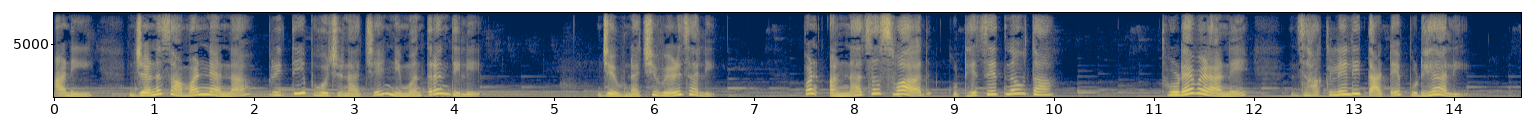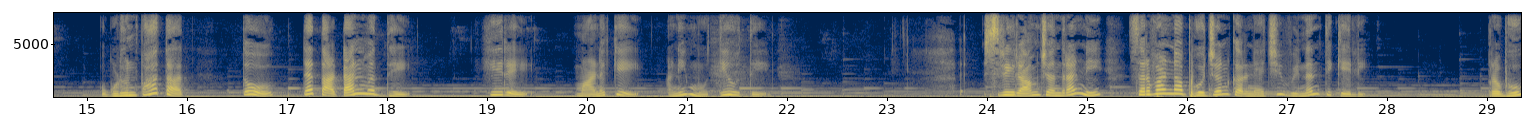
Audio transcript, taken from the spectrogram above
आणि जनसामान्यांना प्रीती भोजनाचे निमंत्रण दिले. जेवणाची वेळ झाली पण अन्नाचा स्वाद कुठेच येत नव्हता. थोड्या वेळाने झाकलेली ताटे पुढे आली. उघडून पाहतात तो त्या ताटांमध्ये हिरे माणके आणि मोती होते. श्रीरामचंद्रांनी सर्वांना भोजन करण्याची विनंती केली. प्रभू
